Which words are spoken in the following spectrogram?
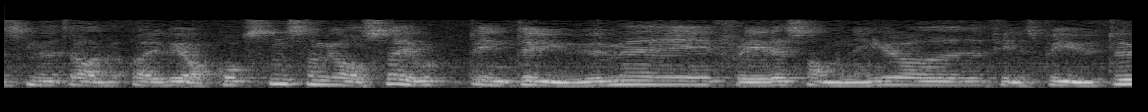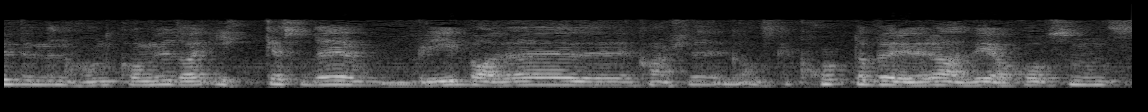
som heter Arve Jacobsen, som vi også har gjort intervjuer med i flere sammenhenger, og det finnes på YouTube. Men han kom jo da ikke, så det blir bare kanskje ganske kort å berøre Arve Jacobsens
